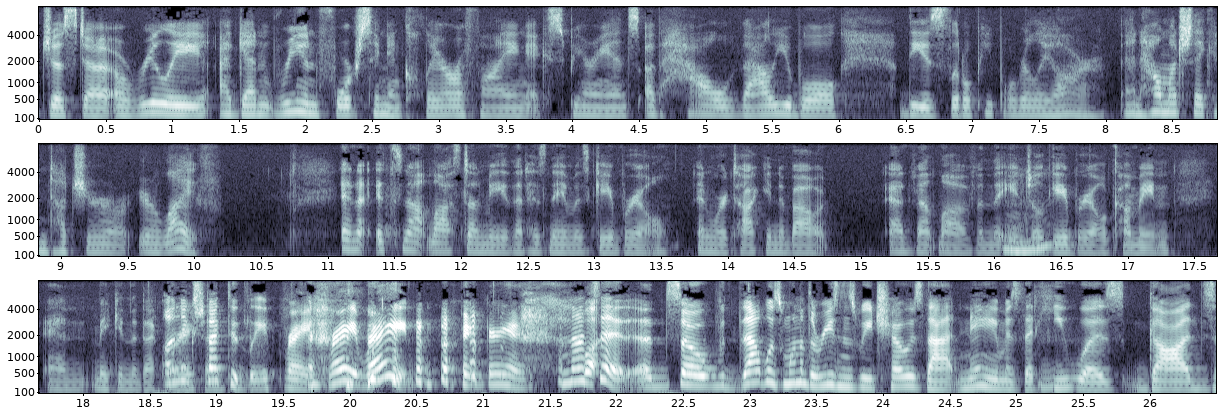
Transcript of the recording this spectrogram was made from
just a, a really again reinforcing and clarifying experience of how valuable these little people really are and how much they can touch your your life. And it's not lost on me that his name is Gabriel, and we're talking about Advent love and the mm-hmm. angel Gabriel coming and making the declaration. Unexpectedly. Right, right, right. right very and that's it. And so that was one of the reasons we chose that name is that he mm-hmm. was god's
